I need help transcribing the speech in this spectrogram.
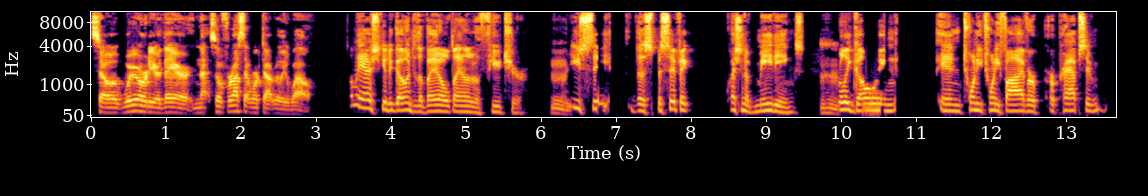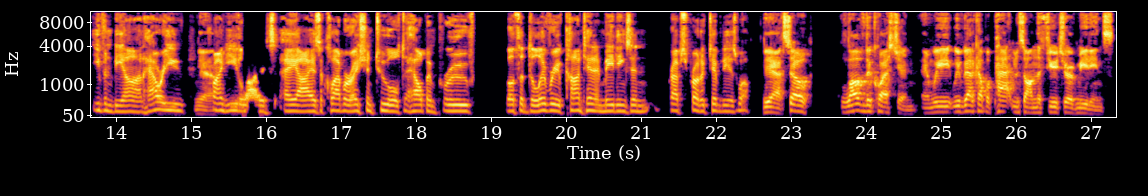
So we already are there. And that, so for us, that worked out really well. Let me ask you to go into the veil down to the future. Hmm. you see the specific question of meetings mm-hmm. really going in 2025 or, or perhaps even beyond? How are you yeah. trying to utilize AI as a collaboration tool to help improve both the delivery of content and meetings and perhaps productivity as well? Yeah. So love the question. And we, we've got a couple patents on the future of meetings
